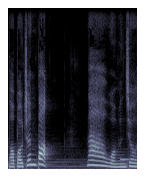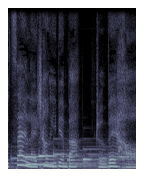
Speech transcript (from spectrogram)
宝宝真棒，那我们就再来唱一遍吧，准备好。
